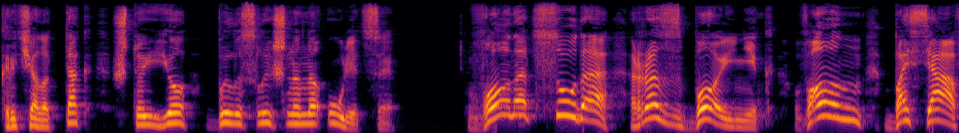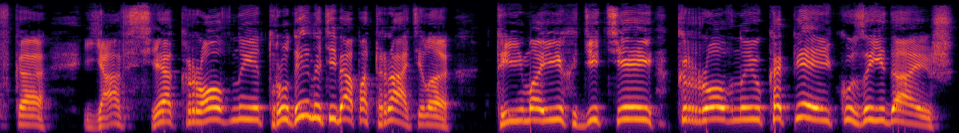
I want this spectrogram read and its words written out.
кричала так, что ее было слышно на улице. «Вон отсюда, разбойник! Вон, босявка! Я все кровные труды на тебя потратила! Ты моих детей кровную копейку заедаешь!»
